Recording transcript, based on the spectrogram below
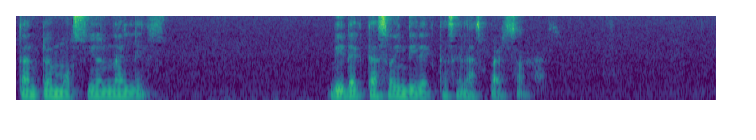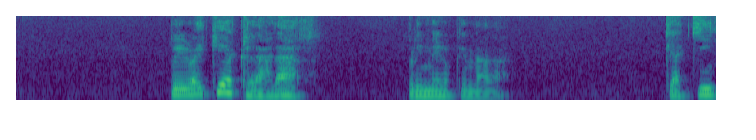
tanto emocionales, directas o indirectas en las personas. Pero hay que aclarar, primero que nada, que aquí,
